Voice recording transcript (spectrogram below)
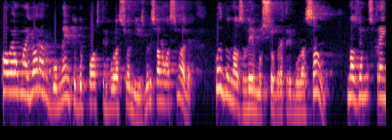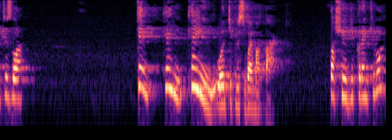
Qual é o maior argumento do pós-tribulacionismo? Eles falam assim: olha, quando nós lemos sobre a tribulação, nós vemos crentes lá. Quem, quem, quem o anticristo vai matar? Está cheio de crente lá.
